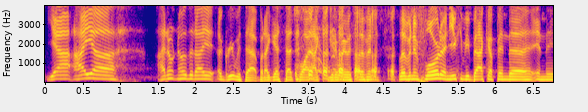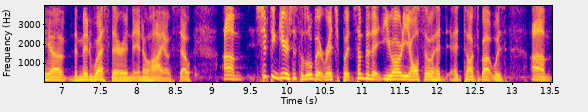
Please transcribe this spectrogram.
Yeah, I. Uh, I don't know that I agree with that, but I guess that's why I can get away with living living in Florida, and you can be back up in the in the uh, the Midwest there in, in Ohio. So, um, shifting gears just a little bit, Rich, but something that you already also had, had talked about was um,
